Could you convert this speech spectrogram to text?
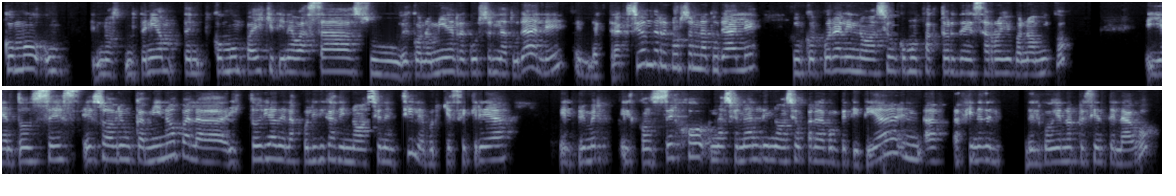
cómo un, nos, tenía, como un país que tiene basada su economía en recursos naturales, en la extracción de recursos naturales, incorpora la innovación como un factor de desarrollo económico y entonces eso abre un camino para la historia de las políticas de innovación en Chile, porque se crea el primer el Consejo Nacional de Innovación para la Competitividad a, fines del, gobierno del presidente Lago,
